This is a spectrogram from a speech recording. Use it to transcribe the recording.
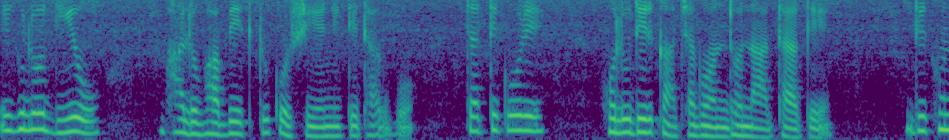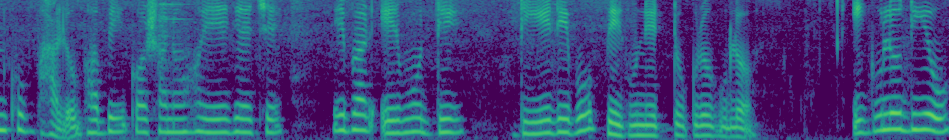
এগুলো দিয়েও ভালোভাবে একটু কষিয়ে নিতে থাকব, যাতে করে হলুদের কাঁচা গন্ধ না থাকে। দেখুন খুব ভালোভাবে কষানো হয়ে গেছে। এবার এর মধ্যে দিয়ে দেব বেগুনের টুকরোগুলো। এগুলো দিয়েও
